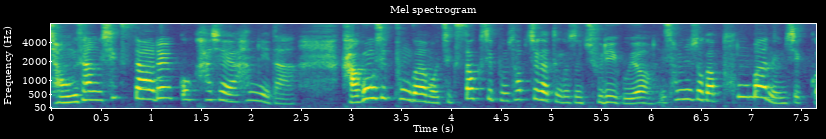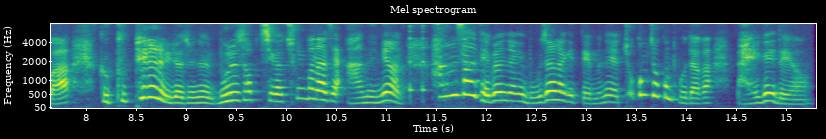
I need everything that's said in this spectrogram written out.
정상 식사를 꼭 하셔야 합니다. 가공식품과 뭐 즉석식품 섭취 같은 것은 줄이고요. 이 섬유소가 풍부한 음식과 그 부피를 늘려주는 물 섭취가 충분하지 않으면 항상 대변량이 모자라기 때문에 조금 조금 보다가 말게 돼요.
